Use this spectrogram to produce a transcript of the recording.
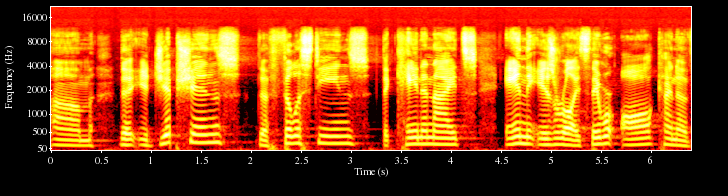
Um, the Egyptians, the Philistines, the Canaanites, and the Israelites, they were all kind of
